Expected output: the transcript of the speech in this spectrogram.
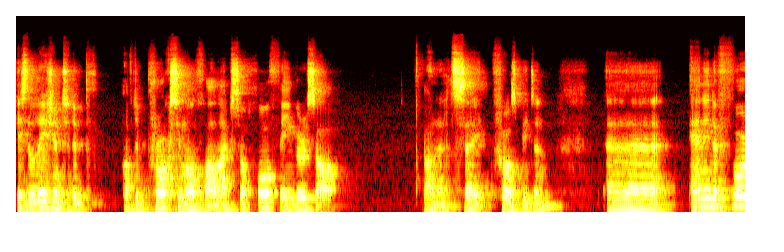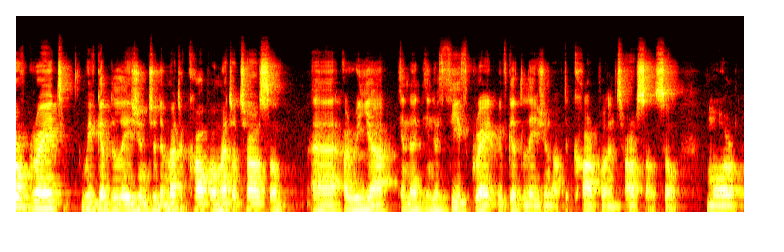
is the lesion to the of the proximal phalanx, so whole fingers are, are let's say, frostbitten. Uh, and in the fourth grade, we've got the lesion to the metacarpal metatarsal uh, area. And then in the fifth grade, we've got lesion of the carpal and tarsal, so more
